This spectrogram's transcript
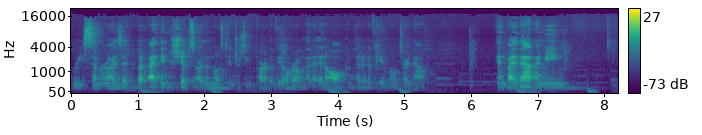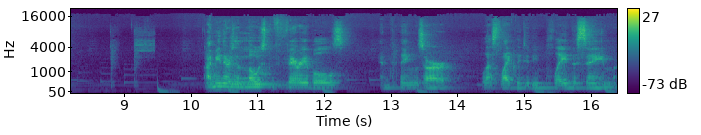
re-summarize it. But I think ships are the most interesting part of the overall meta in all competitive game modes right now. And by that I mean, I mean there's the most variables and things are less likely to be played the same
